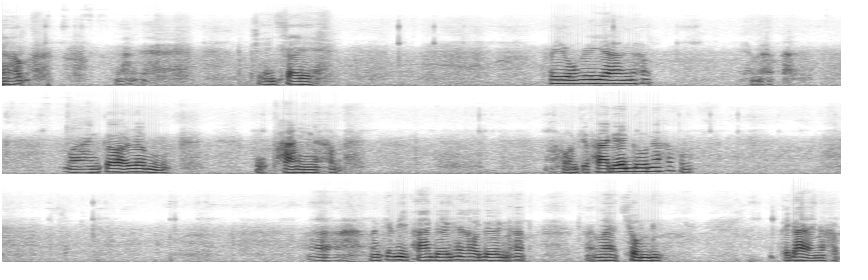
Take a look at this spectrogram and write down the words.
นะครับแสงใสระโยงระยางนะครับ เห็นไหมฮะบางอันก็เริ่มผุพังนะครับ ผมจะพาเดินดูนะครับผม อ่า มันจะมีทางเดินให้เราเดินนะครับ สามารถชมไปได้นะครับ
